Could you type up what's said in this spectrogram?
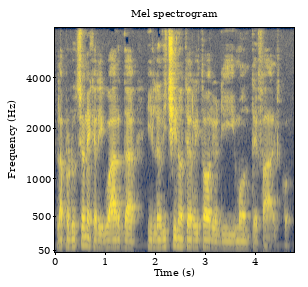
la produzione che riguarda il vicino territorio di Montefalco.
